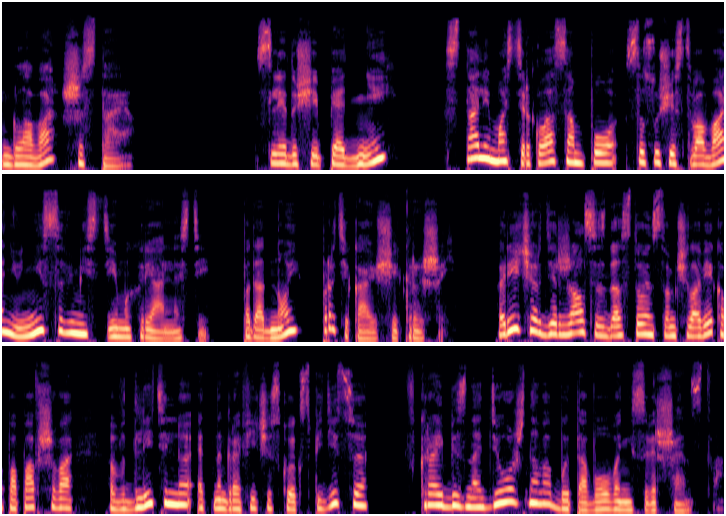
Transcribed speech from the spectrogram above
Глава шестая. Следующие пять дней стали мастер-классом по сосуществованию несовместимых реальностей под одной протекающей крышей. Ричард держался с достоинством человека, попавшего в длительную этнографическую экспедицию в край безнадежного бытового несовершенства.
